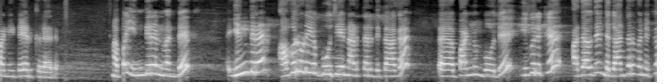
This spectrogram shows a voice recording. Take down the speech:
பண்ணிகிட்டே இருக்கிறாரு. அப்போ இந்திரன் வந்து இந்திரன் அவருடைய பூஜையை நடத்துறதுக்காக பண்ணும்போது இவருக்கு அதாவது இந்த கந்தர்வனுக்கு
